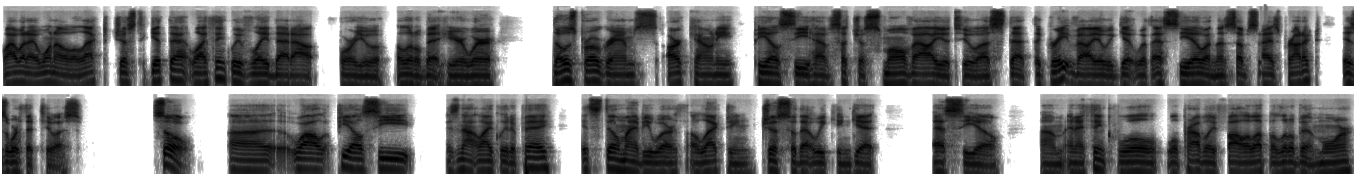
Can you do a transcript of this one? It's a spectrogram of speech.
Why would I want to elect just to get that? Well, I think we've laid that out for you a little bit here where those programs, our County, PLC have such a small value to us that the great value we get with SCO and the subsidized product is worth it to us. So uh, while PLC is not likely to pay, it still might be worth electing just so that we can get SCO. Um, and I think we'll we'll probably follow up a little bit more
